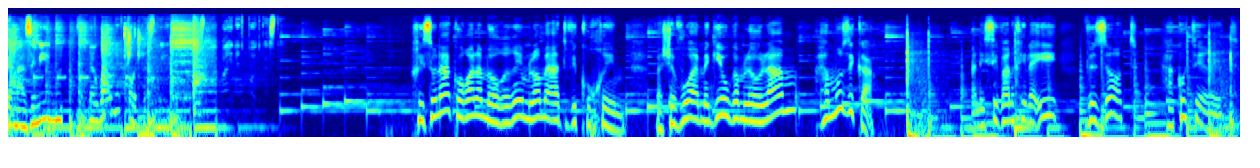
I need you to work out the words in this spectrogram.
אתם מאזינים ל-ynet פודקאסטים. חיסוני הקורונה מעוררים לא מעט ויכוחים, והשבוע הם הגיעו גם לעולם המוזיקה. אני סיון חילאי, וזאת הכותרת.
